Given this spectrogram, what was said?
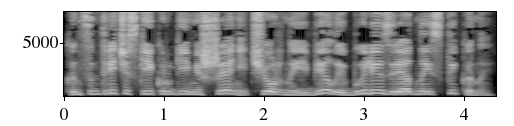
Концентрические круги мишени, черные и белые, были изрядно истыканы.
